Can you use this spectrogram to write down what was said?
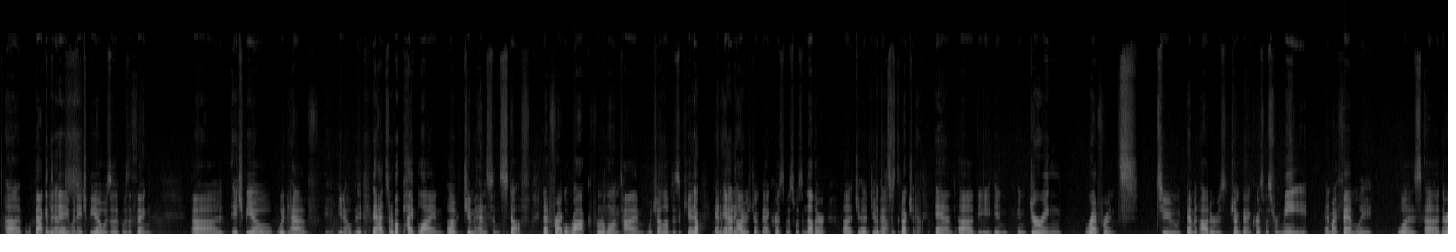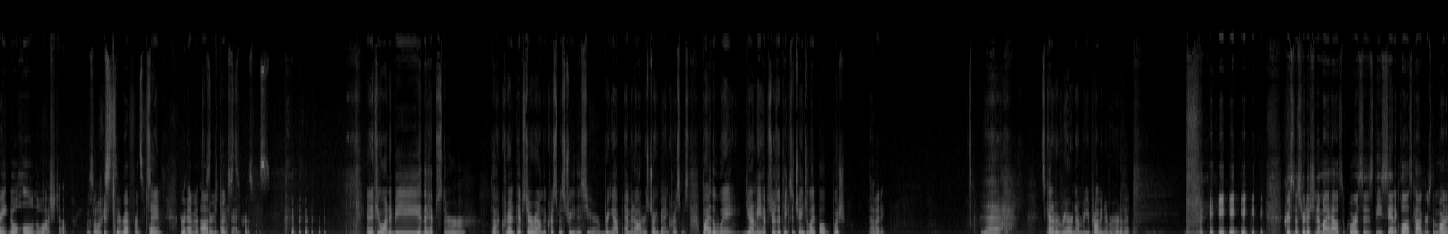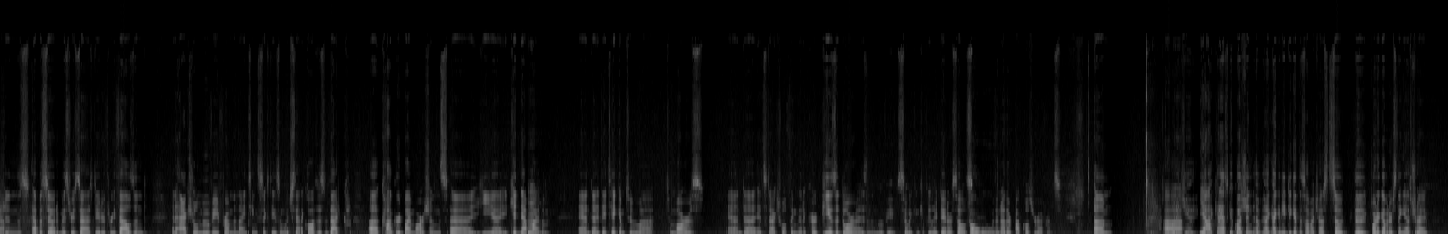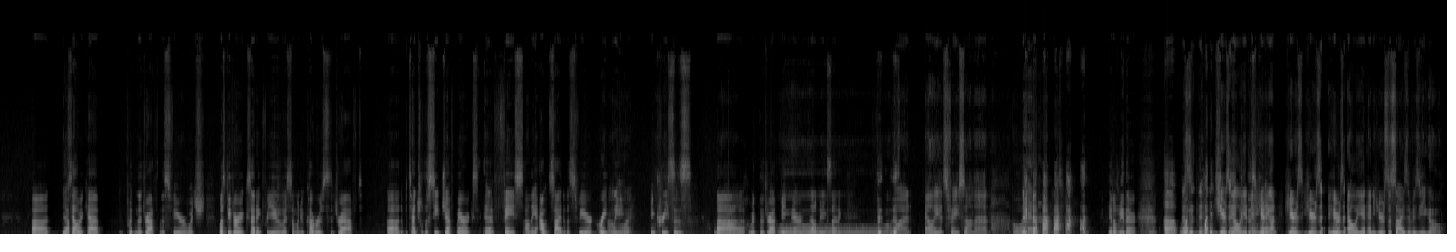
Uh, back in the day when HBO was a was a thing, uh, HBO would have you know it, it had sort of a pipeline of Jim Henson stuff. That Fraggle Rock for a long time, which I loved as a kid. Mm-hmm. Yep. And We Emmett had it here. Otter's Jug Band Christmas was another uh, J- uh, Jim The Henson best. production. Yeah. And uh, the in, enduring reference to Emmett Otter's Jug Band Christmas for me and my family was uh, "There ain't no hole in the wash tub." Was always the reference point Same. for Emmett Otter's Jug. Band Christmas. And if you want to be the hipster, the hipster around the Christmas tree this year, bring up Emmett Otter's Jug Band Christmas. By the way, do you know how many hipsters it takes to change a light bulb, Wish? How many? Ah, it's kind of a rare number. You probably never heard of it. Christmas tradition in my house, of course, is the Santa Claus Conquers the Martians episode of Mystery Science Theater 3000, an actual movie from the 1960s in which Santa Claus is, in fact, uh, conquered by Martians. Uh, he uh, kidnapped by Hmm. them, and uh, they take him to uh, to Mars. And uh, it's an actual thing that occurred. Pia Zadora is in the movie, so we can completely date ourselves Oh. with another pop culture reference. Um, what did you? Can, yeah. I, can I ask you a question? I, I need to get this on my chest. So the board of governors thing yesterday, uh, Yep. salary cap put in the draft in the sphere, which must be very exciting for you as someone who covers the draft. Uh, the potential to see Jeff Marek's uh, face on the outside of the sphere greatly Oh, increases Wow. uh, with the draft being there. That'll be exciting. Ooh, Th- I this- want Elliotte's face on that. Oh, that'd be great. It'll be there. Uh, what, did, the- what did you here's Elliotte. Here, hang on. Here's here's here's Elliotte, and here's the size of his ego.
